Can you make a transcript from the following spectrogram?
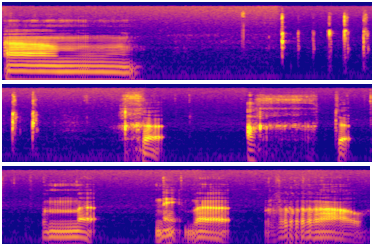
Ehm geachte me, nee, mevrouw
